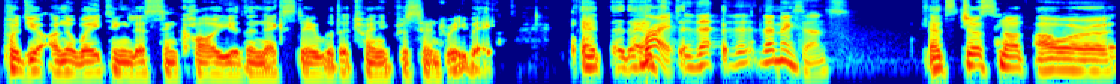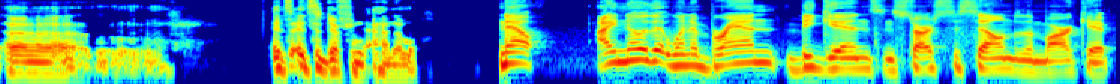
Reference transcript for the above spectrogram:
put you on a waiting list and call you the next day with a 20% rebate. It, right, that, that makes sense. That's just not our, uh, it's, it's a different animal. Now, I know that when a brand begins and starts to sell into the market,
